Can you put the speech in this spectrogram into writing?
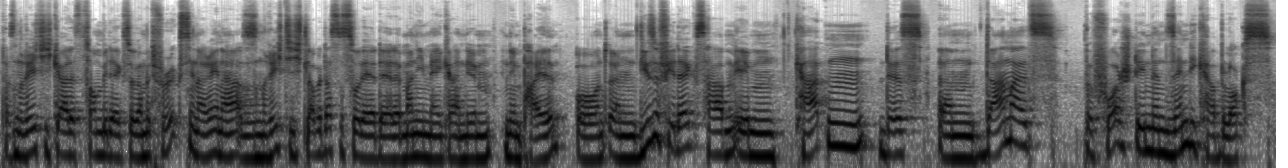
Das ist ein richtig geiles das Zombie-Deck sogar mit Phyrexian Arena. Also ist ein richtig, ich glaube, das ist so der, der, der Moneymaker in dem, in dem Pile. Und ähm, diese vier Decks haben eben Karten des ähm, damals bevorstehenden Zendika-Blocks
